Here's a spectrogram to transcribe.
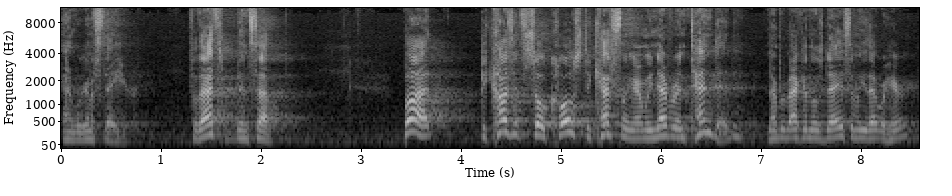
and we're going to stay here. So that's been settled. But because it's so close to Kesslinger and we never intended, remember back in those days, some of you that were here?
